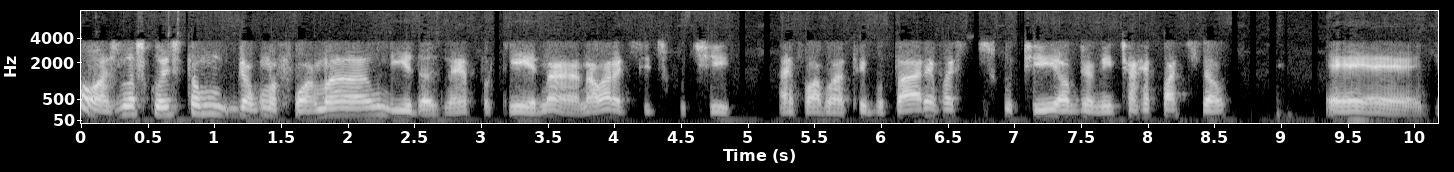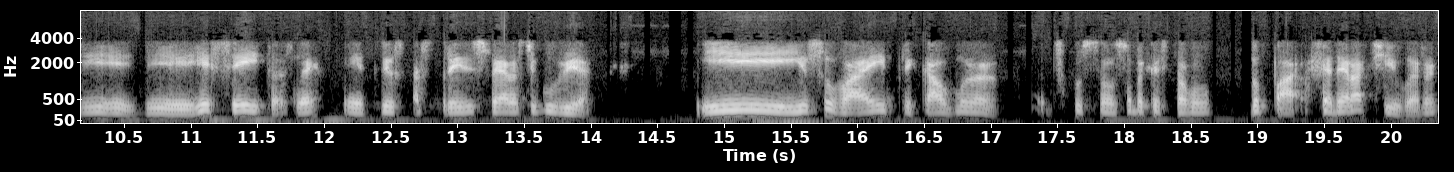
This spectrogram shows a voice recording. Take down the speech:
Bom, as duas coisas estão de alguma forma unidas, né? Porque na, na hora de se discutir a reforma tributária, vai se discutir, obviamente, a repartição é, de, de receitas, né? Entre as três esferas de governo. E isso vai implicar alguma discussão sobre a questão do federativa, né?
